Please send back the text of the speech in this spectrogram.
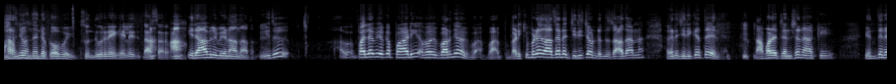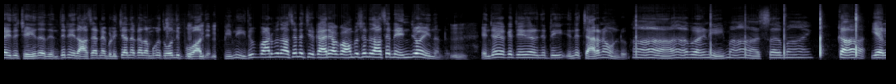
പറഞ്ഞു വന്ന എന്റെ ഫ്ലോ പോയി. സുന്ദൂര രേഖയിൽ ആ ഈ രാവിലെ വീണാനാഥം. ഇത് പല്ലവിയൊക്കെ പാടി പറഞ്ഞു പഠിക്കുമ്പോഴേ ദാസേട്ടൻ ചിരിച്ചോണ്ടിരുന്നു. സാധാരണ അങ്ങനെ ചിരിക്കത്തേ ഇല്ല. നമ്മളെ ടെൻഷനാക്കി എന്തിനാ ഇത് ചെയ്തത്? എന്തിനാ ഇത് ദാസേട്ടനെ വിളിച്ചതെന്നൊക്കെ നമുക്ക് തോന്നിപ്പോവും ആദ്യം. പിന്നെ ഇത് പാടുമ്പോൾ ദാസേട്ടന്റെ ചിരി കാര്യം കോമ്പസിന്റെ ദാസേട്ടനെ എൻജോയ് ചെയ്യുന്നുണ്ട്. എൻജോയ് ഒക്കെ ചെയ്ത് കഴിഞ്ഞിട്ട് ഇതിന്റെ ഇതിന്റെ ചരണമുണ്ട് ആവണി മാസമായി കായൽ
